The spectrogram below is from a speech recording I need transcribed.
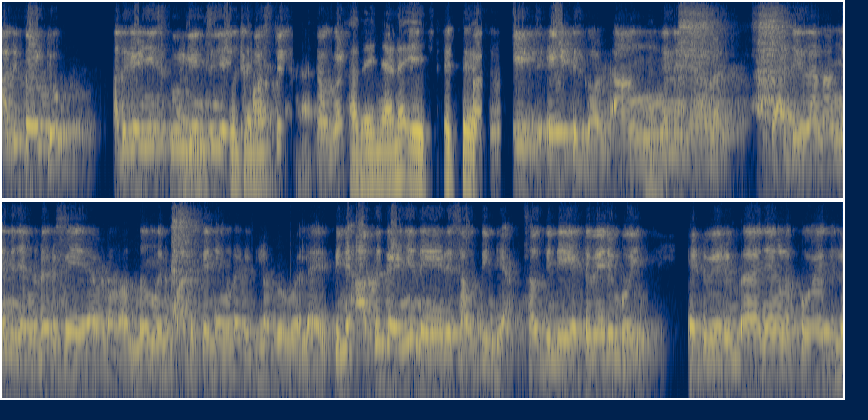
ആദ്യം തോറ്റു. അത് കഴിഞ്ഞ് സ്കൂൾ ഗെയിംസ്. ഫസ്റ്റ് അത് കഴിഞ്ഞാണ് എയ്റ്റ് ഗോൾഡ് അങ്ങനെ ഞങ്ങൾ സ്റ്റാർട്ട് ചെയ്തതാണ്. അങ്ങനെ ഞങ്ങളുടെ ഒരു പേര് അവിടെ വന്നു. അങ്ങനെ പതുക്കെ ഞങ്ങളുടെ ഒരു ക്ലബ്ബ് പോലെ ആയി. പിന്നെ അത് കഴിഞ്ഞ് നേരെ സൗത്ത് ഇന്ത്യ സൗത്ത് ഇന്ത്യ എട്ട് പേരും പോയി. എട്ട് പേരും ഞങ്ങൾ പോയതിൽ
